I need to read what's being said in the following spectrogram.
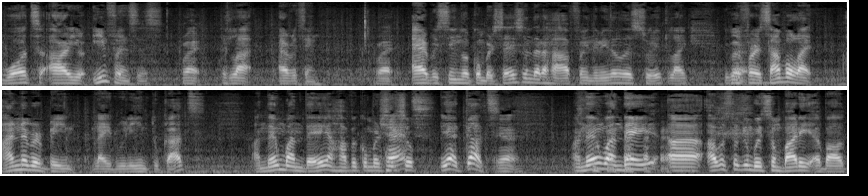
what are your influences? Right, It's like everything. right. every single conversation that I have in the middle of the street. Like, because Yeah. for example, like I've never been like really into cats, and then one day I have a conversation. Cats? Yeah, cats. Yeah, And then one day uh, I was talking with somebody about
